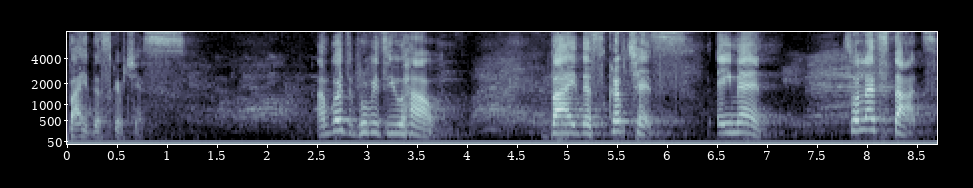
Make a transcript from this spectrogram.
by the scriptures. I'm going to prove it to you how? By the scriptures. Amen. Amen. So let's start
